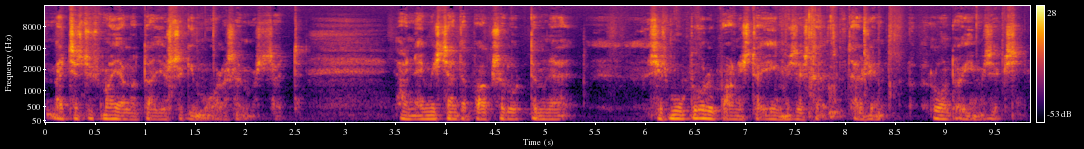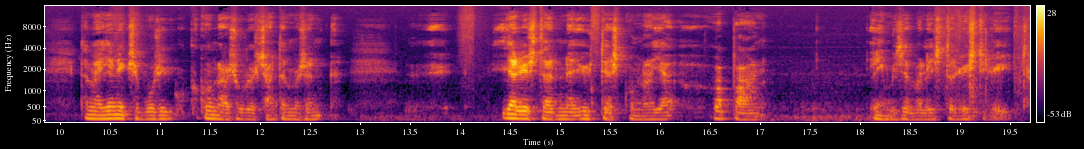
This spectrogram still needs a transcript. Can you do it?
metsästysmajalla tai jossakin muualla semmoista. Että hän ei missään tapauksessa ollut tämmöinen, siis muuttui urbaanista ihmisestä täysin luontoihmiseksi tämä Jäniksen vuosi kokonaisuudessaan tämmöisen järjestäytyneen yhteiskunnan ja vapaan ihmisen välistä ristiriitaa.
